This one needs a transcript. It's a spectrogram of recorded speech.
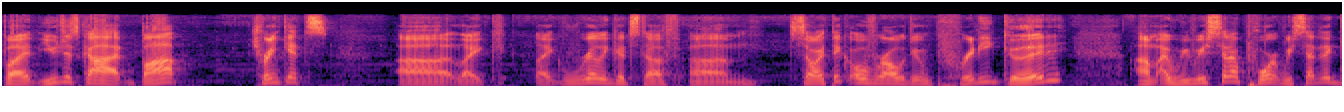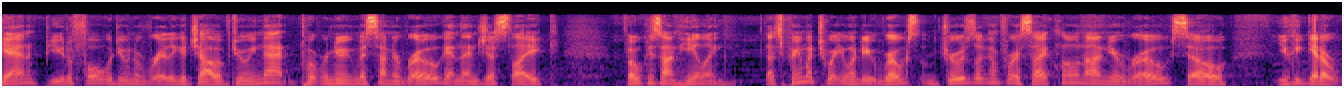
but you just got Bop, Trinkets, uh, like like really good stuff. Um, so I think overall we're doing pretty good. Um, I, we reset our port, reset it again. Beautiful. We're doing a really good job of doing that. Put renewing mist on a rogue, and then just like focus on healing. That's pretty much what you want to do. Rogues, Druid's looking for a cyclone on your rogue, so you could get a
